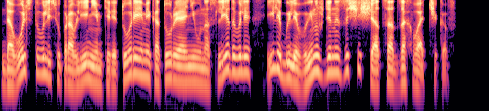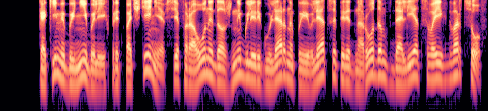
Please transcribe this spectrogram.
довольствовались управлением территориями, которые они унаследовали или были вынуждены защищаться от захватчиков. Какими бы ни были их предпочтения, все фараоны должны были регулярно появляться перед народом вдали от своих дворцов,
